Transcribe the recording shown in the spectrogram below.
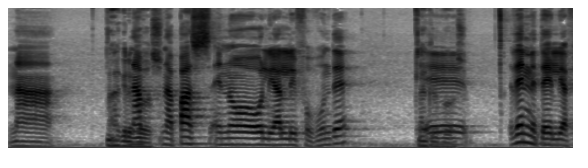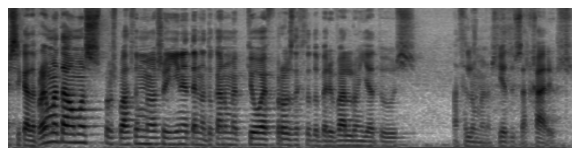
να, να, Ακριβώς. να πας ενώ όλοι οι άλλοι φοβούνται. Ακριβώς. δεν είναι τέλεια φυσικά τα πράγματα, όμως προσπαθούμε όσο γίνεται να το κάνουμε πιο ευπρόσδεκτο το περιβάλλον για τους αθλούμενους, για τους αρχάριους.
